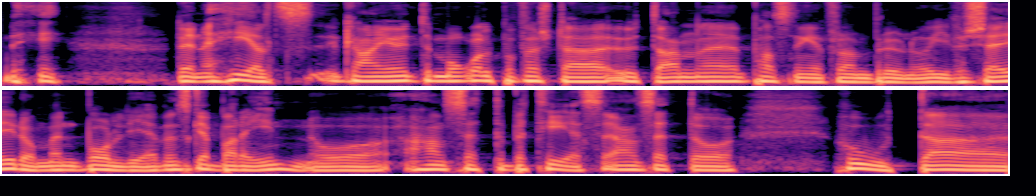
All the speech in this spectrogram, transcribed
den är helt... Han gör inte mål på första utan eh, passningen från Bruno i och för sig, då, men bolljäveln ska bara in. och Hans sätt att bete sig, hans sätt att hota.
